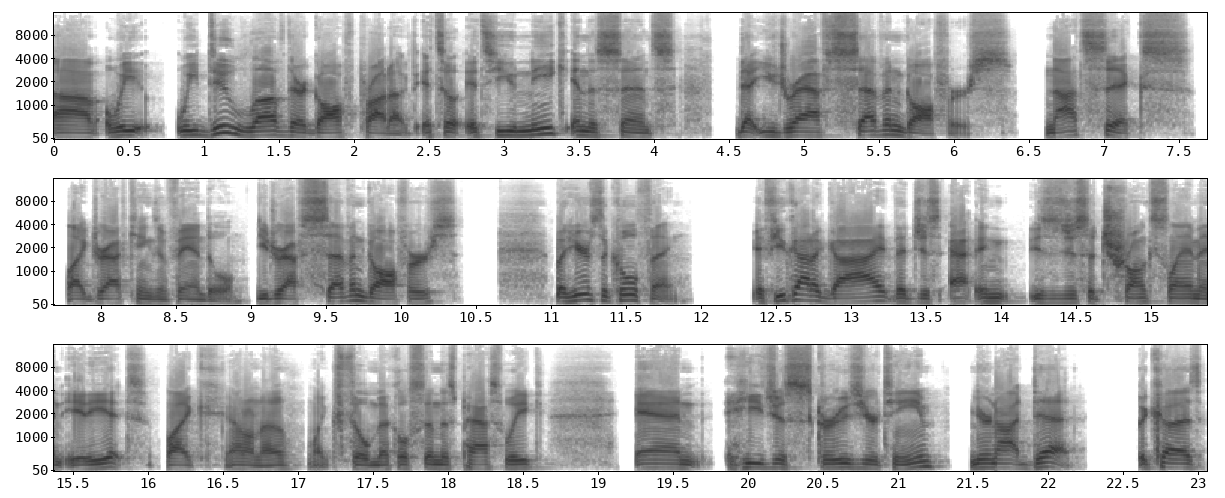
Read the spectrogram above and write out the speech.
Uh, we we do love their golf product. It's a, it's unique in the sense that you draft seven golfers, not six like DraftKings and FanDuel. You draft seven golfers. But here's the cool thing if you got a guy that just is just a trunk slamming idiot, like I don't know, like Phil Mickelson this past week, and he just screws your team, you're not dead because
